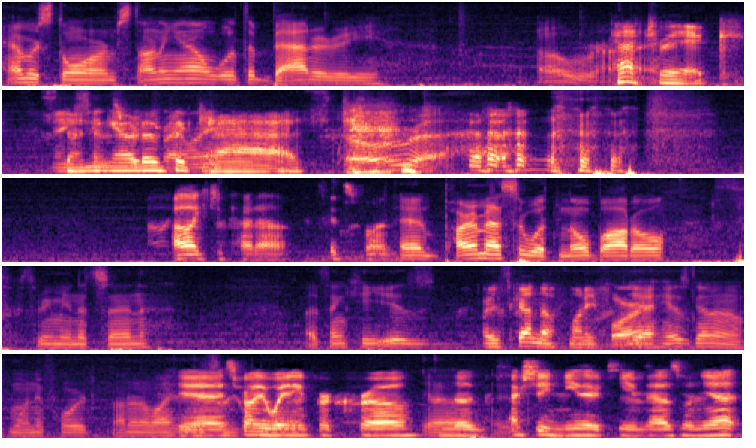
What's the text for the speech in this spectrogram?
Hammerstorm starting out with a battery. Alright. Patrick, Makes stunning out of the Tri-Lane. cast. Alright. I like to cut out. It's fun. and Pyromancer with no bottle, three minutes in. I think he is. But he's got enough money for it. Yeah, he has got enough money for it. I don't know why. He Yeah, doesn't probably waiting for Crow. Yeah. No- actually, neither team has one yet.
